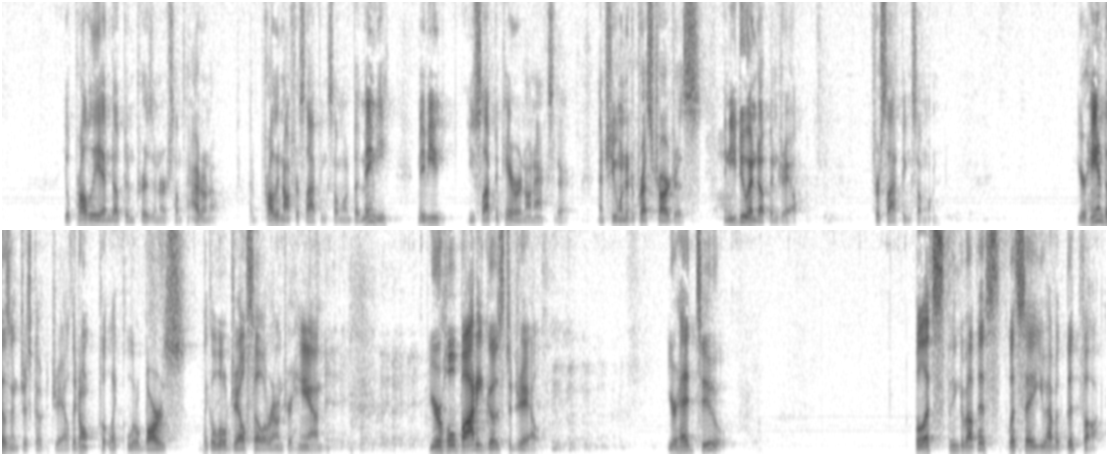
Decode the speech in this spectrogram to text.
you'll probably end up in prison or something. I don't know. Uh, probably not for slapping someone, but maybe, maybe you, you slapped a Karen on accident and she wanted to press charges, and you do end up in jail for slapping someone. Your hand doesn't just go to jail. They don't put like little bars, like a little jail cell around your hand. Your whole body goes to jail. Your head, too. But let's think about this. Let's say you have a good thought.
